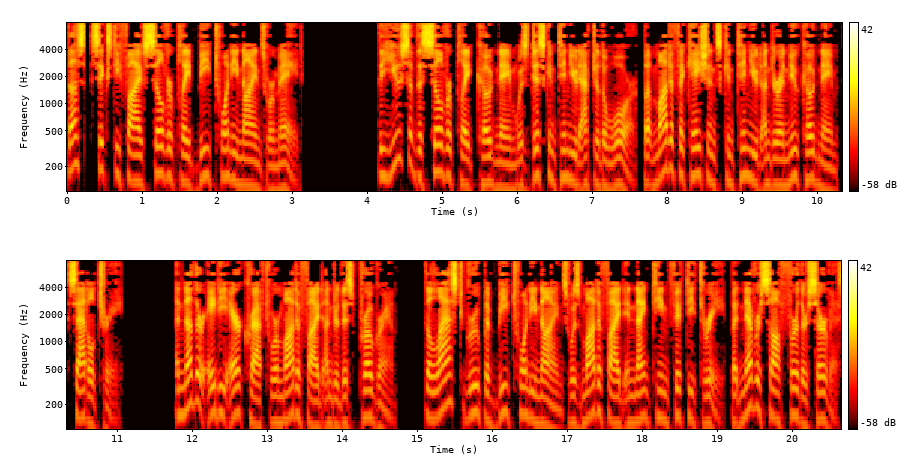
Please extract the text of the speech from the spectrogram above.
Thus, 65 Silverplate B-29s were made. The use of the Silverplate codename was discontinued after the war, but modifications continued under a new codename, Saddletree. Another 80 aircraft were modified under this program. The last group of B-29s was modified in 1953, but never saw further service.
